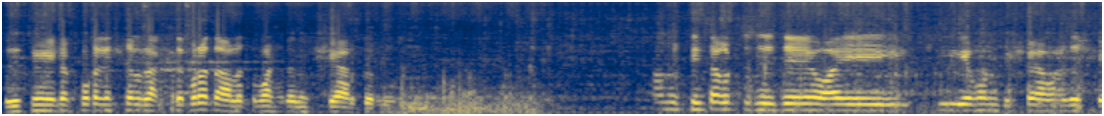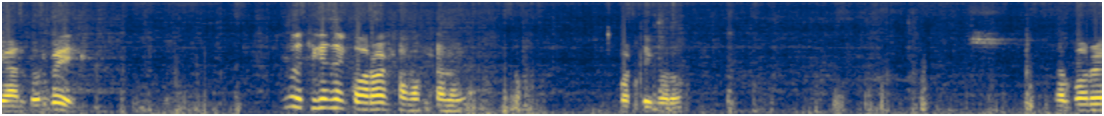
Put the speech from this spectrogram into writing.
যদি তুমি এটা পোটেনশিয়াল রাখতে পারো, তাহলে তোমার সাথে আমি শেয়ার করব। আমি চিন্তা করতেছি যে, ওই কি এমন বিষয় আমার সাথে শেয়ার করবে? ঠিক আছে, করো, সমস্যা নেই। করতে করো তারপরে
